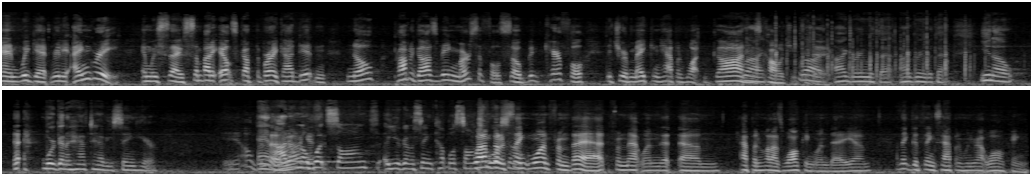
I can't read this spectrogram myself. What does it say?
and we get really angry and we say somebody else got the break, I didn't. No, probably God's being merciful. So be careful that you're making happen what God has called you to right. do. I agree with that. I agree with that. You know, we're going to have to have you sing here. Yeah, oh, And. I Well, don't know guess what songs. uh, You're going to sing a couple of songs Well, I'm going to I- sing one from that, from that one that um, happened while I was walking one day. Um, I think good things happen when you're out walking.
